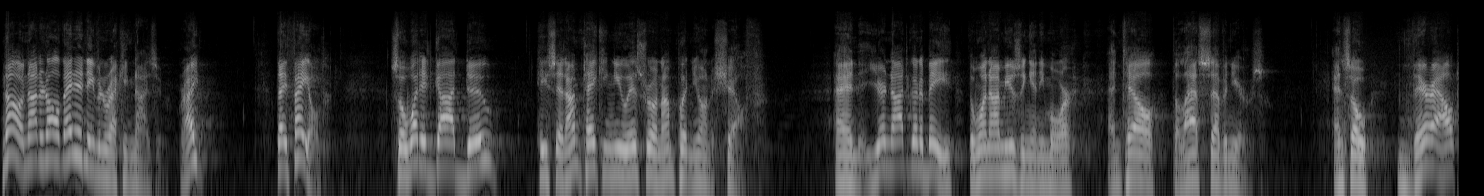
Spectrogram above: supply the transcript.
No, not at all. They didn't even recognize him, right? They failed. So, what did God do? He said, I'm taking you, Israel, and I'm putting you on a shelf. And you're not going to be the one I'm using anymore until the last seven years. And so they're out,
